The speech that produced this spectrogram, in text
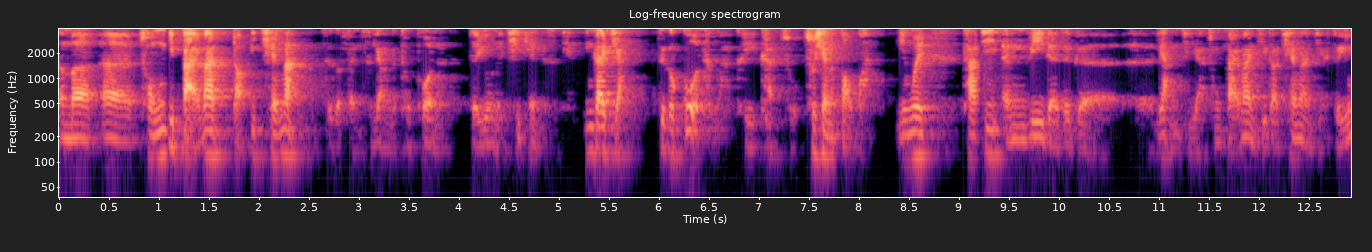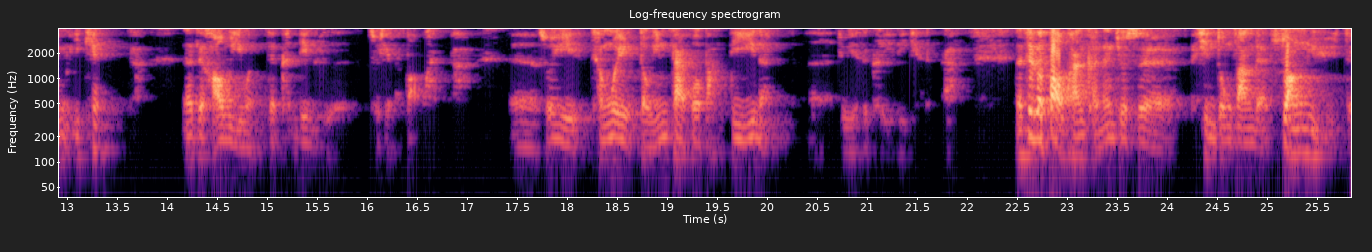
那么，呃，从一百万到一千万这个粉丝量的突破呢，则用了七天的时间。应该讲这个过程啊，可以看出出现了爆款，因为它 GMV 的这个。量级啊，从百万级到千万级，只用了一天啊，那这毫无疑问，这肯定是出现了爆款啊，呃，所以成为抖音带货榜第一呢，呃，就也是可以理解的啊。那这个爆款可能就是新东方的双语直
